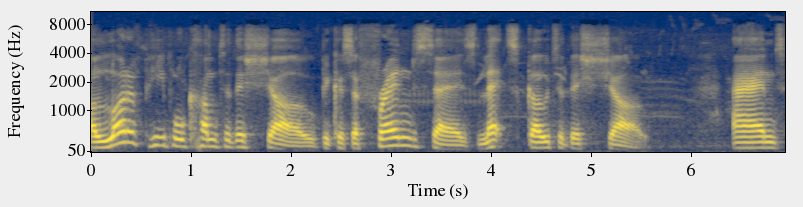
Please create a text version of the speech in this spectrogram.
A lot of people come to this show because a friend says let's go to this show. And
